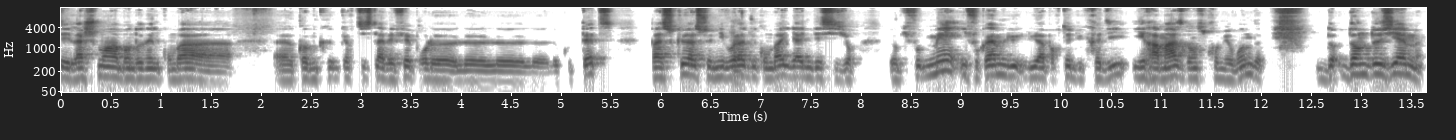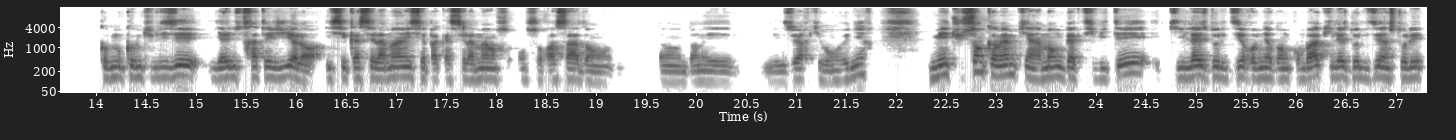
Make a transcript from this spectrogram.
et lâchement abandonner le combat euh, euh, comme Curtis l'avait fait pour le, le, le, coup de tête, parce que à ce niveau-là du combat, il y a une décision. Donc il faut, mais il faut quand même lui, lui, apporter du crédit. Il ramasse dans ce premier round. Dans le deuxième, comme, comme tu le disais, il y a une stratégie. Alors, il s'est cassé la main, il s'est pas cassé la main. On, saura ça dans, dans, les, les, heures qui vont venir. Mais tu sens quand même qu'il y a un manque d'activité qui laisse Dolizé revenir dans le combat, qui laisse Dolizé instaurer,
